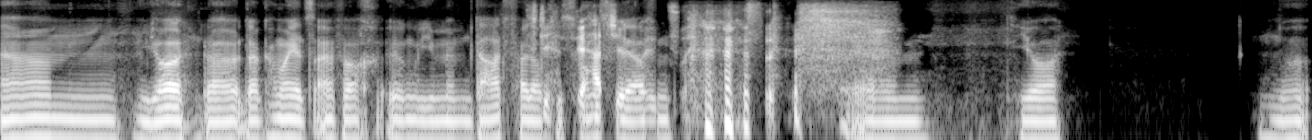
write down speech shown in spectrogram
Ähm, ja, da da kann man jetzt einfach irgendwie mit'm Dartpfeil auf die der hat Songs werfen. Ähm, ja. Nur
